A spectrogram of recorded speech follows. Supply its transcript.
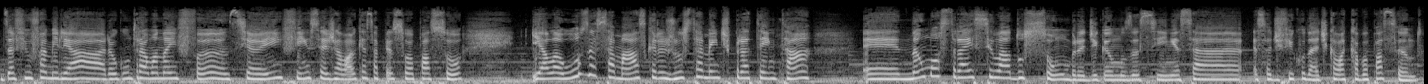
desafio familiar, algum trauma na infância, enfim, seja lá o que essa pessoa passou. E ela usa essa máscara justamente para tentar é, não mostrar esse lado sombra, digamos assim, essa, essa dificuldade que ela acaba passando.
